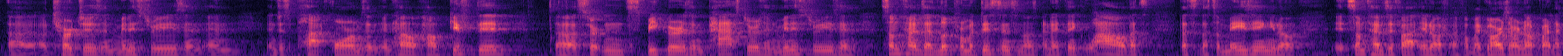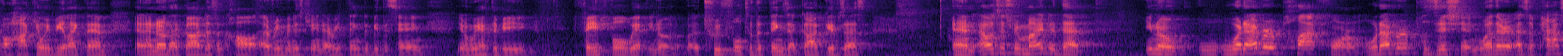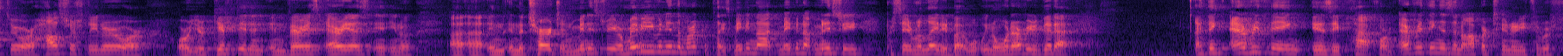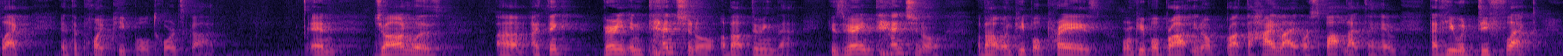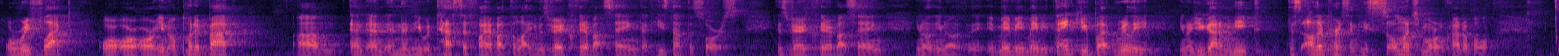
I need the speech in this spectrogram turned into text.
uh, uh, churches and ministries and, and, and just platforms and, and how, how gifted certain speakers and pastors and ministries. And sometimes I look from a distance and I, and I think, wow, that's, that's, that's amazing. You know, it, sometimes if I, you know, if, if, my guards aren't upright, like, oh, how can we be like them? And I know that God doesn't call every ministry and everything to be the same. You know, we have to be faithful, we, you know, uh, truthful to the things that God gives us. And I was just reminded that you know, whatever platform, whatever position, whether as a pastor or a house church leader or, or you're gifted in, in various areas, in, you know, uh, uh, in, in the church and ministry, or maybe even in the marketplace, maybe not, maybe not ministry per se related, but you know, whatever you're good at, I think everything is a platform. Everything is an opportunity to reflect and to point people towards God. And John was, um, I think, very intentional about doing that. He was very intentional about when people praised when people brought, you know, brought the highlight or spotlight to him, that he would deflect or reflect or, or, or you know, put it back um, and, and, and then he would testify about the light. He was very clear about saying that he's not the source. Was very clear about saying, you know, you know, maybe, maybe thank you, but really, you know, you got to meet this other person. He's so much more incredible.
